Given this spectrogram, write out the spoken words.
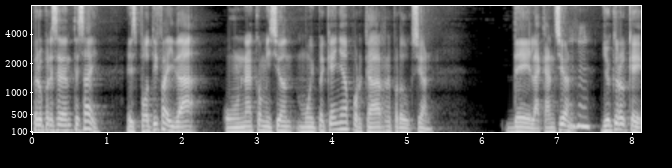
pero precedentes hay. Spotify da una comisión muy pequeña por cada reproducción de la canción. Yo creo que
